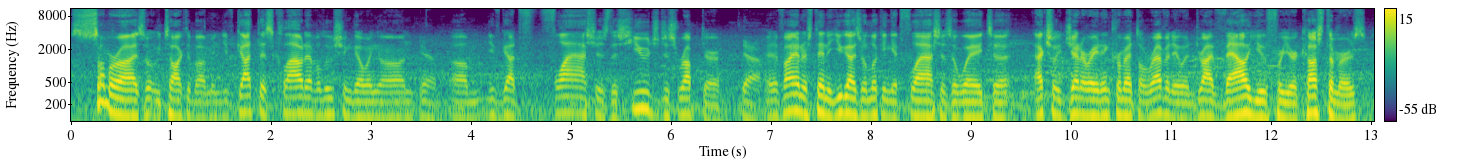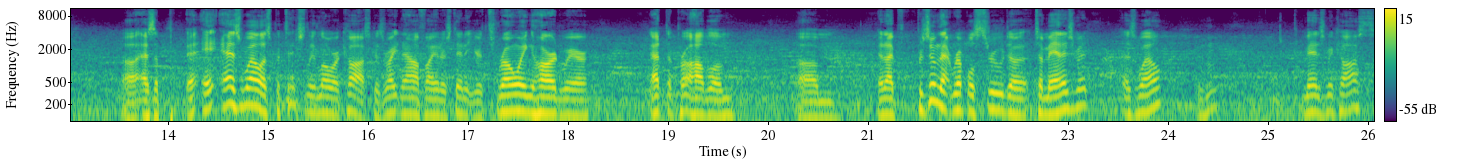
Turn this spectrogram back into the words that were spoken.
summarize what we talked about. I mean, you've got this cloud evolution going on. Yeah. Um, you've got Flash as this huge disruptor. Yeah. And if I understand it, you guys are looking at Flash as a way to actually generate incremental revenue and drive value for your customers, uh, as a a- as well as potentially lower cost. Because right now, if I understand it, you're throwing hardware at the problem, um, and I presume that ripples through to, to management as well. Management costs.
